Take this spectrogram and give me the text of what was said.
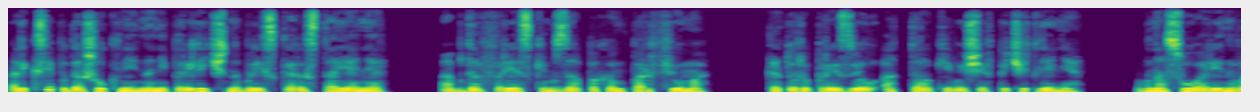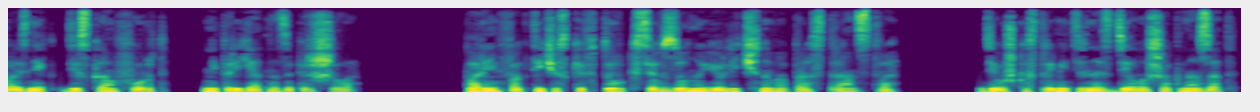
Алексей подошел к ней на неприлично близкое расстояние, обдав резким запахом парфюма, который произвел отталкивающее впечатление. В носу у Арины возник дискомфорт, неприятно запершило. Парень фактически вторгся в зону ее личного пространства. Девушка стремительно сделала шаг назад.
